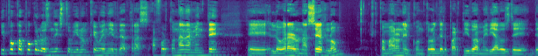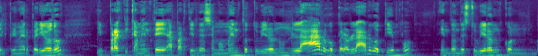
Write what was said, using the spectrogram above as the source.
y poco a poco los Knicks tuvieron que venir de atrás. Afortunadamente eh, lograron hacerlo, tomaron el control del partido a mediados del primer periodo y prácticamente a partir de ese momento tuvieron un largo, pero largo tiempo en donde estuvieron con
